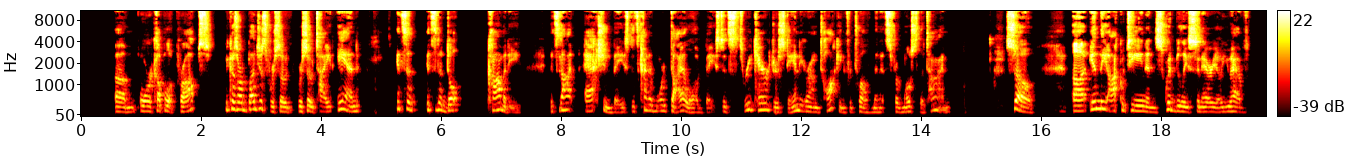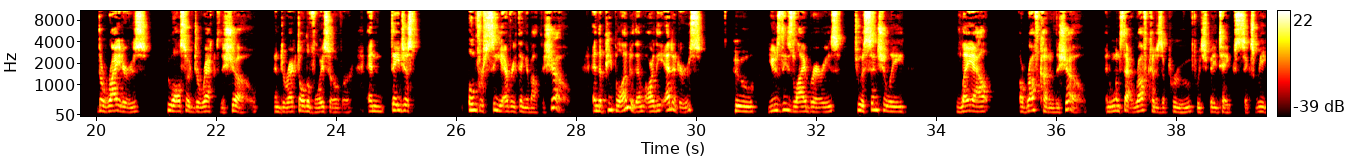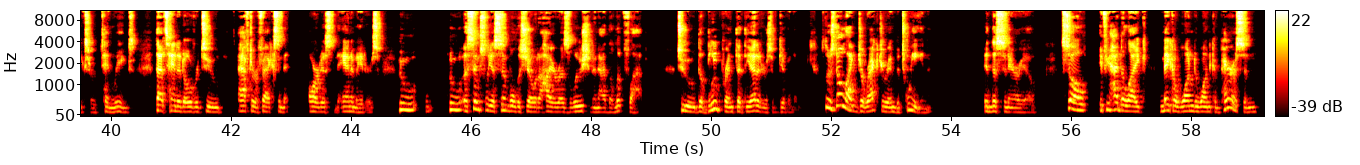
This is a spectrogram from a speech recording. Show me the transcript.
um, or a couple of props, because our budgets were so were so tight, and it's a it's an adult comedy it's not action based it's kind of more dialogue based it's three characters standing around talking for 12 minutes for most of the time. So uh, in the Aqua Teen and squidbillies scenario you have the writers who also direct the show and direct all the voiceover and they just oversee everything about the show. And the people under them are the editors who use these libraries to essentially lay out a rough cut of the show and once that rough cut is approved, which may take six weeks or 10 weeks, that's handed over to After Effects and artists and animators who, who essentially assemble the show at a higher resolution and add the lip flap to the blueprint that the editors have given them. So there's no like director in between in this scenario. So if you had to like make a one to one comparison,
